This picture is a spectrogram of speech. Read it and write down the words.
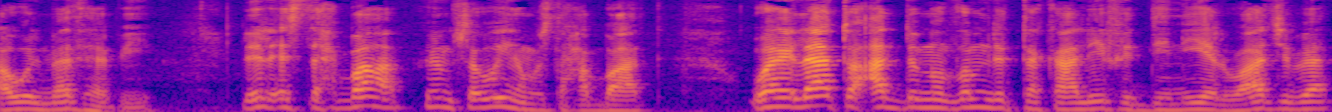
أو المذهبي. للاستحباب هم مسويها مستحبات وهي لا تعد من ضمن التكاليف الدينية الواجبة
